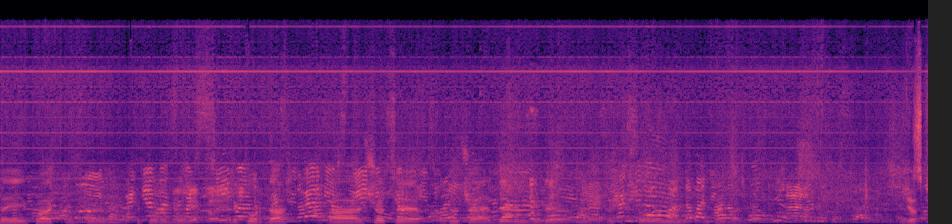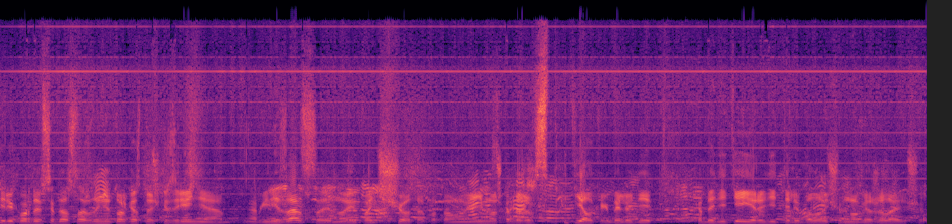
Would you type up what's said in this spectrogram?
Цей факт, який був рекорд, да? А що це означає? Де він буде ну, зафіксований і так далі? Детские рекорды всегда сложны не только с точки зрения организации, но и подсчета. Потому я немножко даже вспотел, когда людей, когда детей и родителей было очень много желающих.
